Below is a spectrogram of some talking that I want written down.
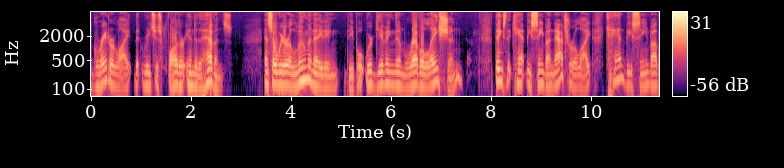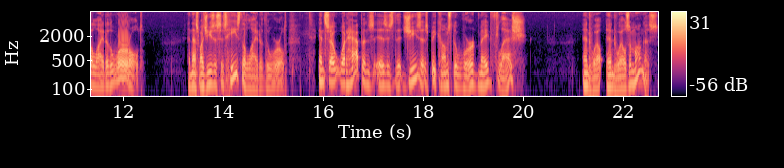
greater light that reaches farther into the heavens. And so we're illuminating people, we're giving them revelation. Things that can't be seen by natural light can be seen by the light of the world. And that's why Jesus says he's the light of the world. And so what happens is, is that Jesus becomes the Word made flesh and, dwell, and dwells among us.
